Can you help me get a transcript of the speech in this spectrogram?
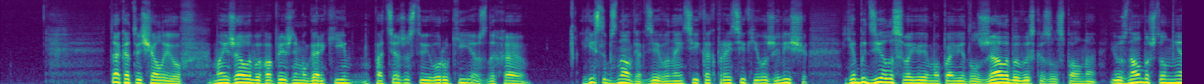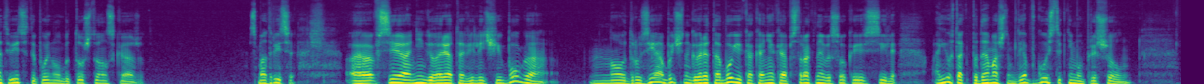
Так отвечал Иов. «Мои жалобы по-прежнему горьки, под тяжестью его руки я вздыхаю. Если б знал я, где его найти, как пройти к его жилищу, я бы дело свое ему поведал, жалобы высказал сполна, и узнал бы, что он мне ответит, и понял бы то, что он скажет». Смотрите, э, все они говорят о величии Бога, но друзья обычно говорят о Боге как о некой абстрактной высокой силе. А Иов так по-домашнему, да я в гости к нему пришел,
